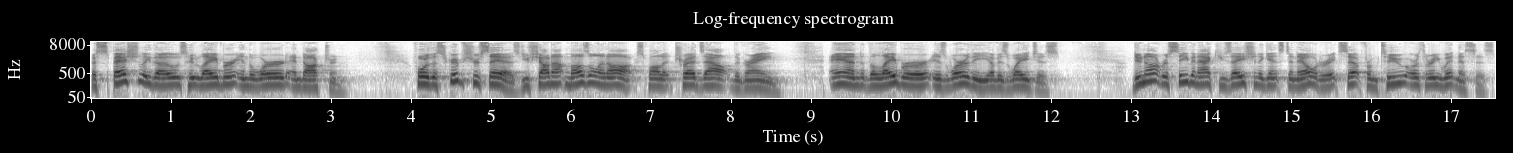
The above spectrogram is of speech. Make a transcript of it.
especially those who labor in the word and doctrine. For the scripture says, You shall not muzzle an ox while it treads out the grain, and the laborer is worthy of his wages. Do not receive an accusation against an elder except from two or three witnesses.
